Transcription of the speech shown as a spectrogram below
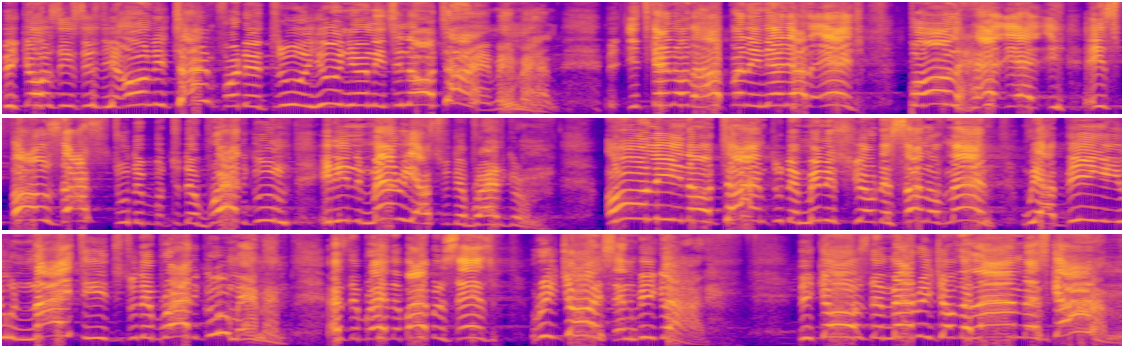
because this is the only time for the true union. It's in our time. Amen. It cannot happen in any other age. Paul had, he espoused us to the, to the bridegroom. He didn't marry us to the bridegroom. Only in our time to the ministry of the Son of Man, we are being united to the bridegroom. Amen. As the, the Bible says, rejoice and be glad because the marriage of the Lamb has come.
